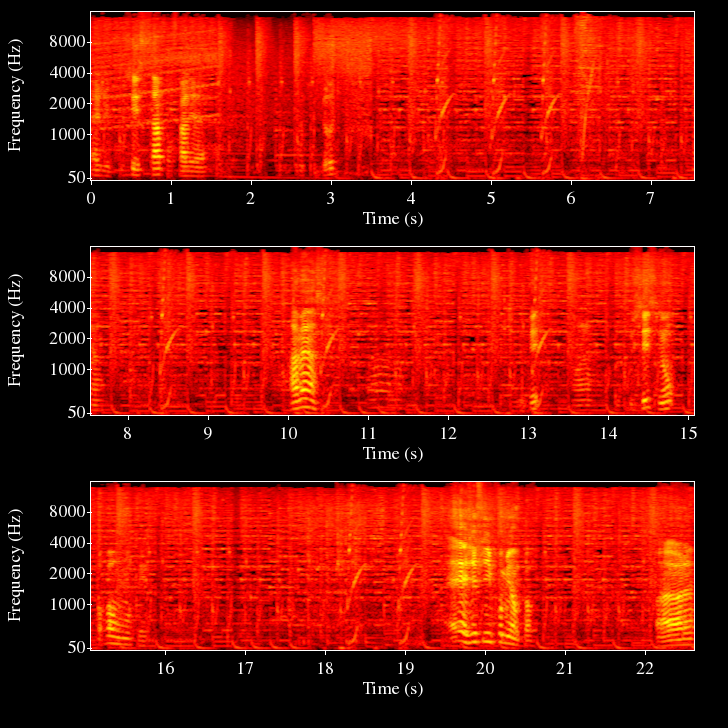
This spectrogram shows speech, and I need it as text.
Là, j'ai poussé ça pour faire le... Ah mince Je fais. Voilà. Pousser, sinon, on va pas remonter. Eh, j'ai fini premier encore. Voilà.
